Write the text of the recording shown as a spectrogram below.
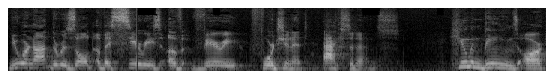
You are not the result of a series of very fortunate accidents. Human beings are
